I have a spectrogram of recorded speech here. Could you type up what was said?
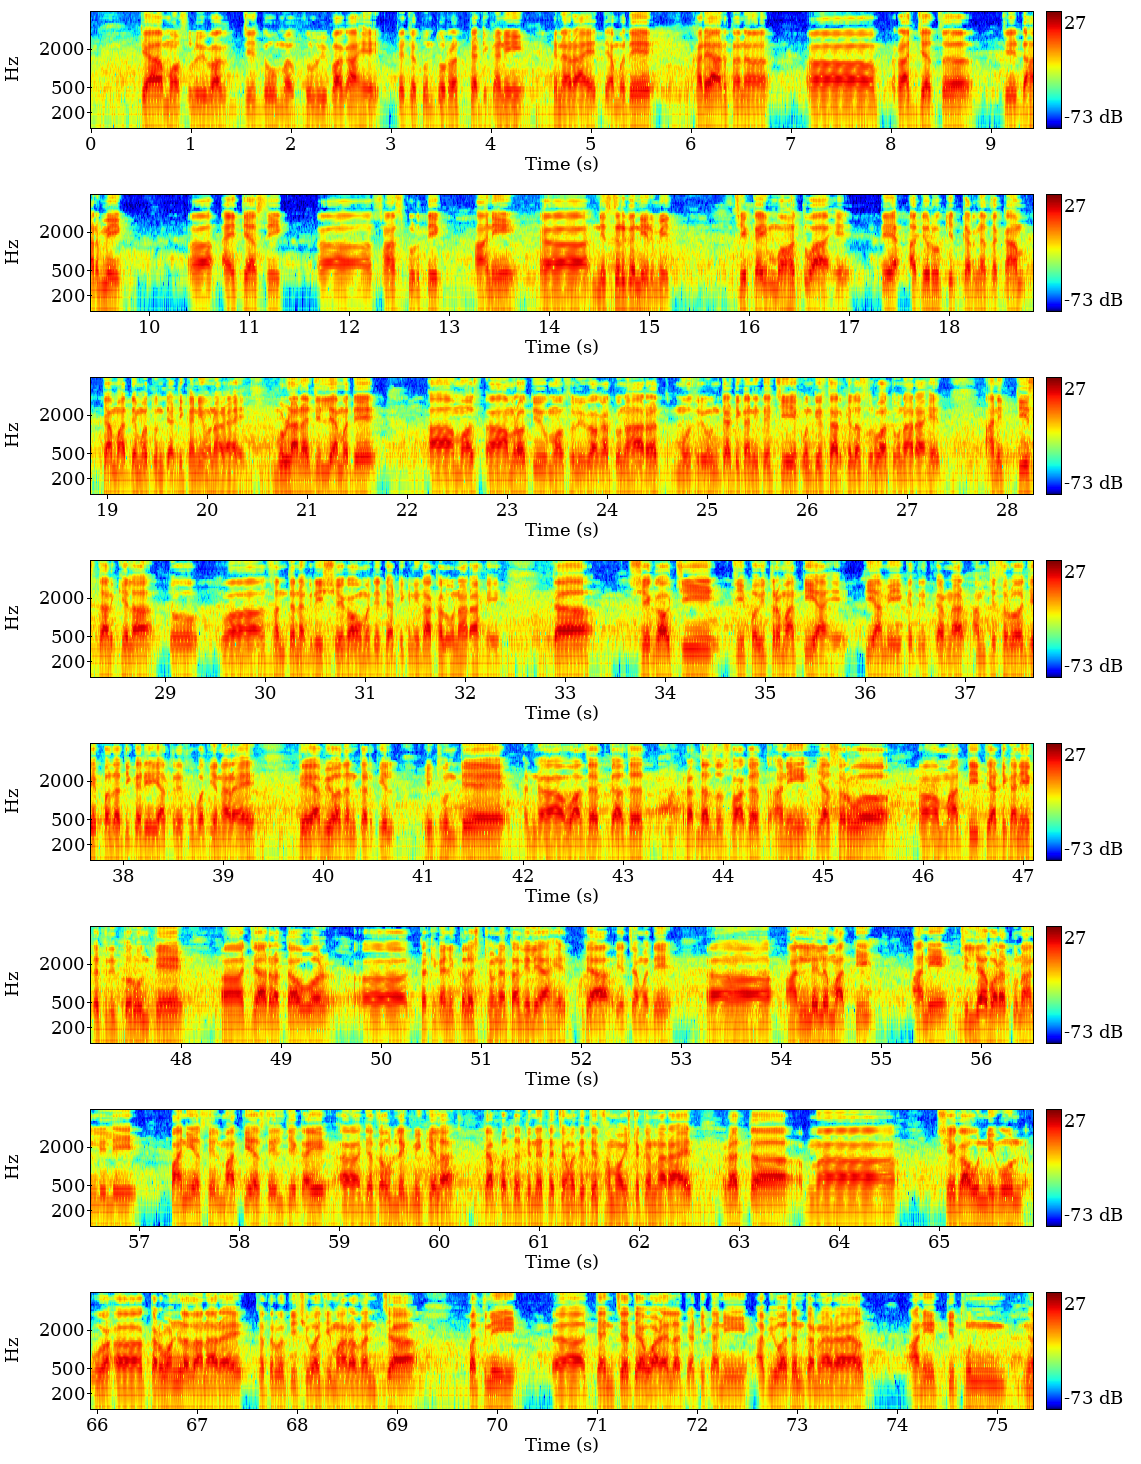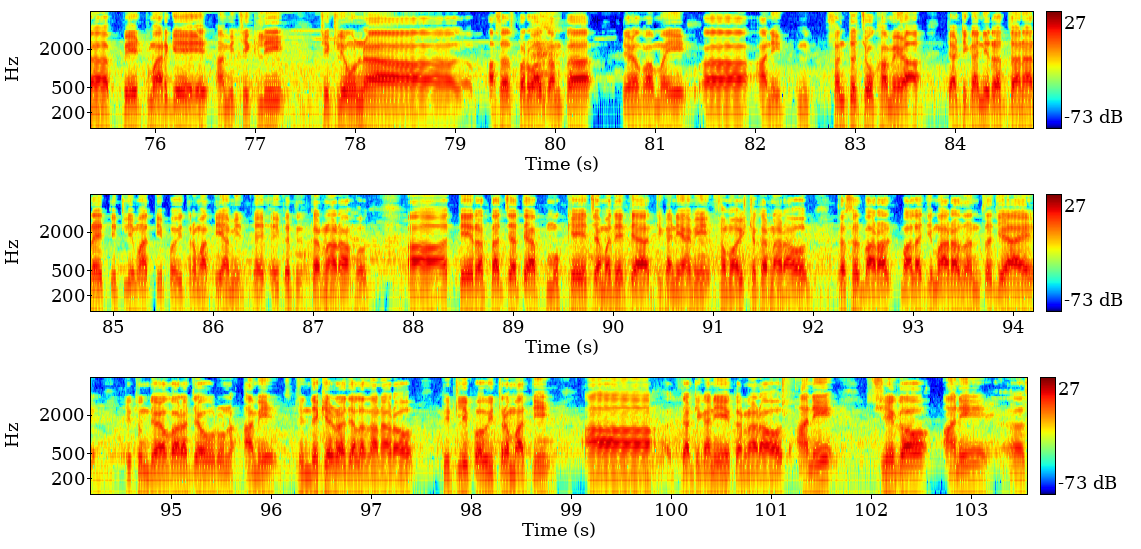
त्या महसूल विभाग जे जो महसूल विभाग आहे त्याच्यातून तो रथ त्या ठिकाणी येणार आहे. त्यामध्ये खऱ्या अर्थानं राज्याचं जे धार्मिक ऐतिहासिक सांस्कृतिक आणि निसर्गनिर्मित जे काही महत्त्व आहे ते अधोरेखित करण्याचं काम त्या माध्यमातून त्या ठिकाणी होणार आहे. बुलढाणा जिल्ह्यामध्ये अमरावती महसूल विभागातून हा रथ मोजरीहून त्या ठिकाणी त्याची एकोणतीस तारखेला सुरुवात होणार आहे आणि तीस तारखेला तो संतनगरी शेगावमध्ये त्या ठिकाणी दाखल होणार आहे. तर शेगावची जी पवित्र माती आहे ती आम्ही एकत्रित करणार. आमचे सर्व जे पदाधिकारी यात्रेसोबत येणार आहे ते अभिवादन करतील. इथून ते न- वाजत गाजत रथाचं स्वागत आणि या सर्व माती त्या ठिकाणी एकत्रित करून ते ज्या रथावर त्या ठिकाणी कलश ठेवण्यात आलेले आहेत त्या याच्यामध्ये आणलेलं माती आणि जिल्ह्याभरातून आणलेली पाणी असेल माती असेल जे काही ज्याचा उल्लेख मी केला त्या पद्धतीने त्याच्यामध्ये ते समाविष्ट करणार आहेत. रथ शेगावहून निघून व करवणला जाणार आहे. छत्रपती शिवाजी महाराजांच्या पत्नी त्यांच्या त्या वाड्याला त्या ठिकाणी अभिवादन करणार आहोत. आणि तिथून पेठमार्गे आम्ही चिखली चिखलीहून असाच प्रवास आमचा देळगावमयी आणि संत चोखा मेळा त्या ठिकाणी रथ जाणार आहे. तिथली माती पवित्र माती आम्ही एकत्रित करणार आहोत. ते रथाच्या त्या मुख्य याच्यामध्ये त्या ठिकाणी आम्ही समाविष्ट करणार आहोत. तसंच बारा बालाजी महाराजांचं जे आहे तिथून देळगाव राजावरून आम्ही सिंदखेड राजाला जाणार आहोत. तिथली पवित्र माती त्या ठिकाणी हे करणार आहोत. आणि शेगाव आणि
